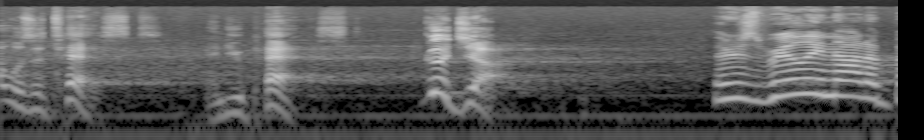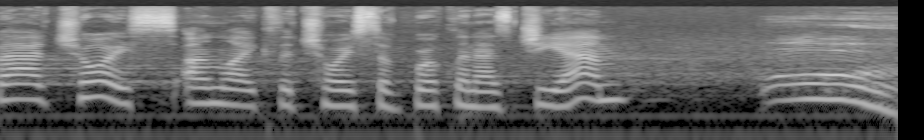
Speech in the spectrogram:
That was a test, and you passed. Good job. There's really not a bad choice, unlike the choice of Brooklyn as GM. Ooh,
